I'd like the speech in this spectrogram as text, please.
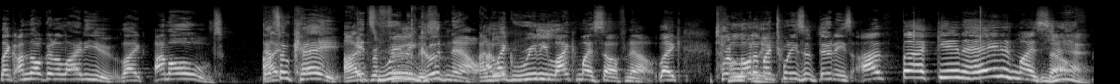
Like, I'm not going to lie to you. Like, I'm old. That's I- okay. I it's really this- good now. I like really like myself now. Like for a lot of my 20s and 30s, I fucking hated myself. Yeah,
